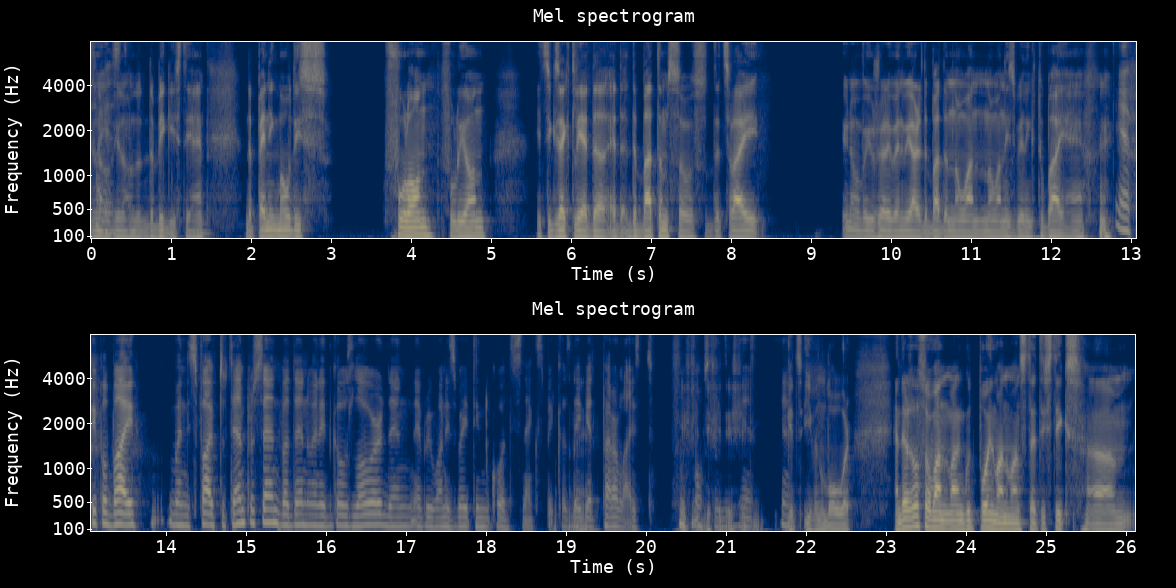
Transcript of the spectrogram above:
you know Highest. you know the, the biggest. Yeah, the panic mode is full on, fully on. It's exactly at the at the, the bottom, so, so that's why you know usually when we are at the bottom, no one no one is willing to buy. Eh? Yeah, people buy when it's five to ten percent, but then when it goes lower, then everyone is waiting what's next because they Yeah. get paralyzed. if, it- most if, of it, them, if yeah. Yeah. gets even lower. And there's also one one good point, one one statistics. Um,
